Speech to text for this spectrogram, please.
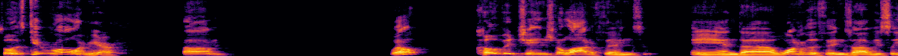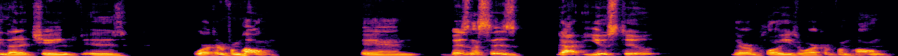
so let's get rolling here. Um, well, COVID changed a lot of things. And uh, one of the things, obviously, that it changed is working from home. And businesses got used to their employees working from home.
